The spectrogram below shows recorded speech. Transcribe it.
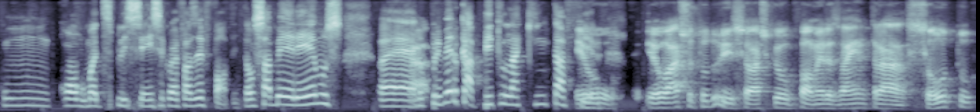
com, com alguma displicência que vai fazer falta. Então saberemos é, Cara, no primeiro capítulo na quinta-feira. Eu, eu acho tudo isso. Eu acho que o Palmeiras vai entrar solto,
